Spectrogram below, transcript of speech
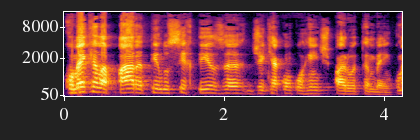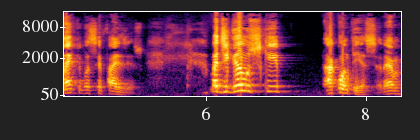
Como é que ela para tendo certeza de que a concorrente parou também? Como é que você faz isso? Mas digamos que aconteça, né?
